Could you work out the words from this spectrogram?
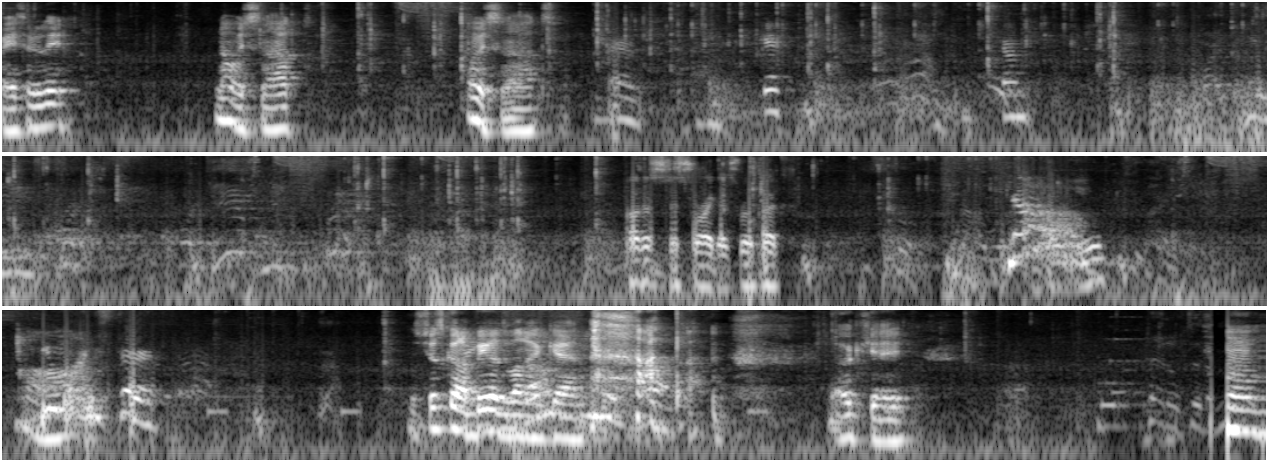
wait, really? No, it's not. No, it's not. Yeah. Um, I'll just destroy this real quick. no! You Aw. monster! It's just gonna build one again. okay. Hmm.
